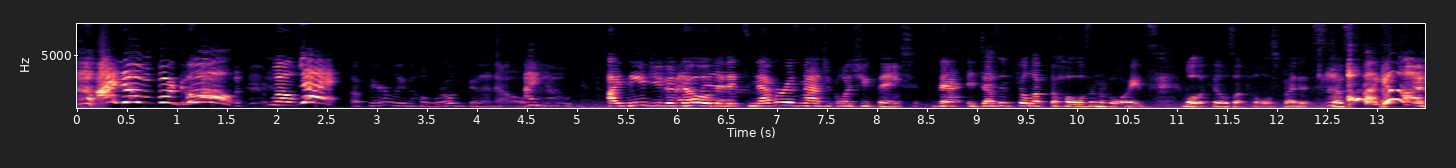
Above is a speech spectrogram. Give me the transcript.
I know before Cole! Well, Yes! apparently the whole world's gonna know. I know. I need you to know that it's never as magical as you think. That it doesn't fill up the holes and the voids. Well, it fills up holes, but it's doesn't. Oh my god!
